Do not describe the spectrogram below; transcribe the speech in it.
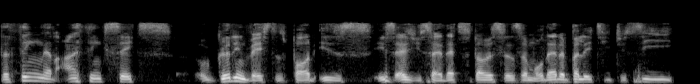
the thing that I think sets a good investors apart is, is as you say, that stoicism or that ability to see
